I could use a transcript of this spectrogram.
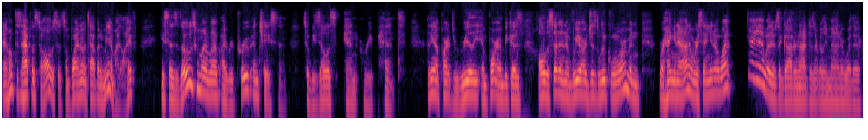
and I hope this happens to all of us at some point. I know it's happened to me in my life. He says, Those whom I love, I reprove and chasten. So be zealous and repent. I think that part's really important because all of a sudden, if we are just lukewarm and we're hanging out and we're saying, you know what, yeah, whether it's a God or not doesn't really matter. Whether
